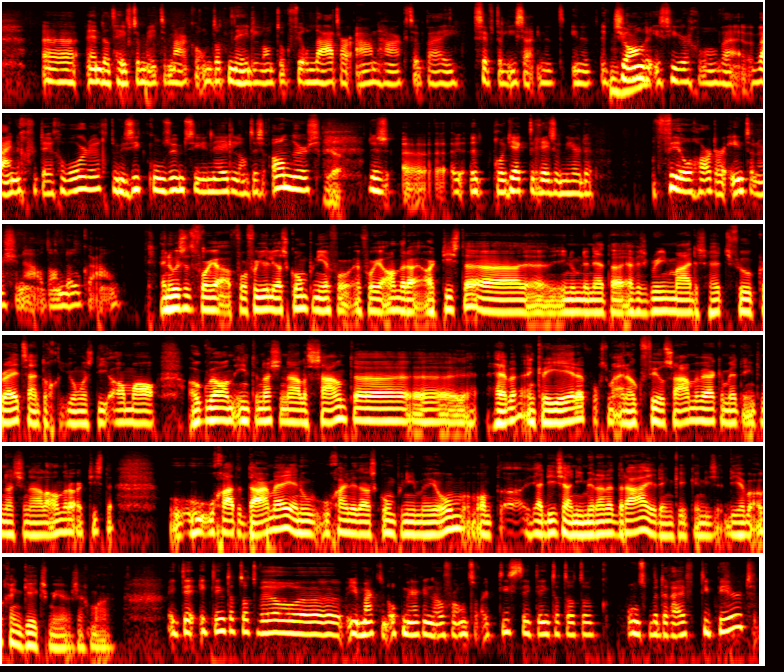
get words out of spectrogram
Uh, en dat heeft ermee te maken omdat Nederland ook veel later aanhaakte bij Seftalisa. In het, in het, het genre is hier gewoon weinig vertegenwoordigd. De muziekconsumptie in Nederland is anders. Ja. Dus uh, het project resoneerde veel harder internationaal dan lokaal. En hoe is het voor, je, voor, voor jullie als company en voor, en voor je andere artiesten? Uh, je noemde net uh, Evis Green, Midas, Full Crate. zijn toch jongens die allemaal ook wel een internationale sound hebben en creëren. Volgens mij. En ook veel samenwerken met internationale andere artiesten. Hoe, hoe, hoe gaat het daarmee en hoe, hoe gaan jullie daar als company mee om? Want ja, die zijn niet meer aan het draaien, denk ik. En die, die hebben ook geen gigs meer, zeg maar. Ik, de, ik denk dat dat wel... je maakt een opmerking over onze artiesten. Ik denk dat dat ook ons bedrijf typeert.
